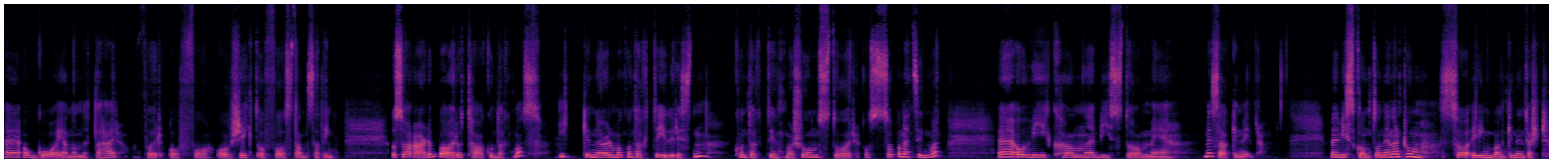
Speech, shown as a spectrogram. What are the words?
eh, og gå gjennom dette her for å få oversikt og få stansa ting. Og så er det bare å ta kontakt med oss. Ikke nøl med å kontakte ID-listen. Kontaktinformasjon står også på nettsiden vår. Eh, og vi kan bistå med, med saken videre. Men hvis kontoen din er tom, så ring banken din først.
